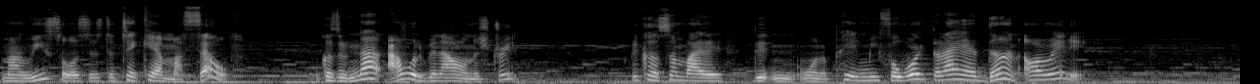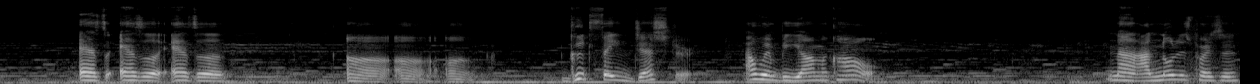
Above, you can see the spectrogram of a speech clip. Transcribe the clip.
my resources to take care of myself. Because if not, I would have been out on the street. Because somebody didn't want to pay me for work that I had done already. As as a as a uh, uh, uh, good faith gesture, I went beyond the call. Now I know this person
